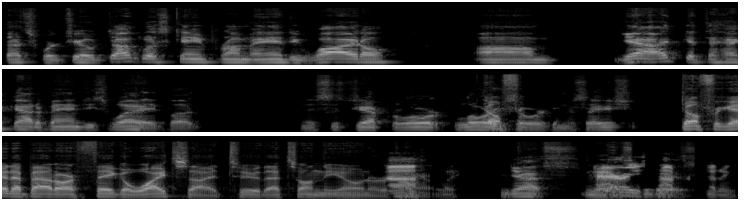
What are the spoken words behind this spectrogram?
that's where Joe Douglas came from, Andy Weidl. Um, yeah, I'd get the heck out of Andy's way, but this is Jeff Lor- Lurie's organization. Don't forget about Arcega-Whiteside too. That's on the owner Ah. apparently. Yes, Yes, Harry's it not is. forgetting.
